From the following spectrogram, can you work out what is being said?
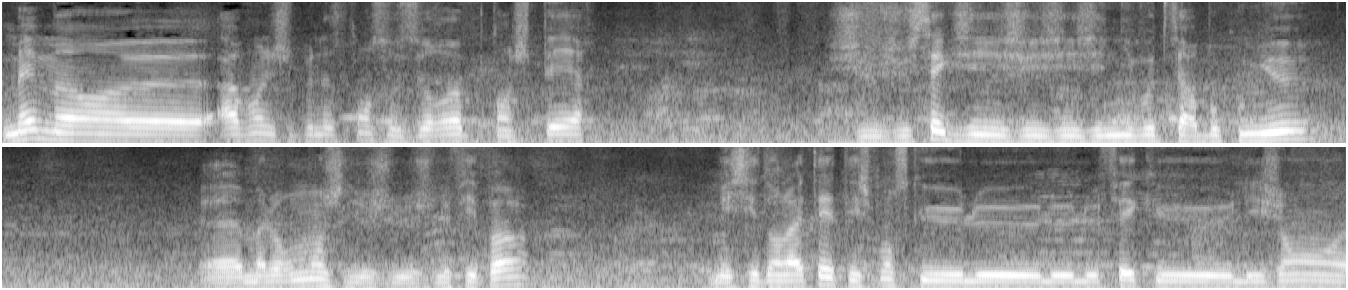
même euh, avant les championnats de France aux Europes, quand je perds, je, sais que j'ai le niveau de faire beaucoup mieux. Malheureusement, je ne le fais pas. Mais c'est dans la tête et je pense que le, fait que les gens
